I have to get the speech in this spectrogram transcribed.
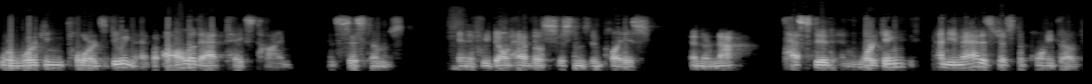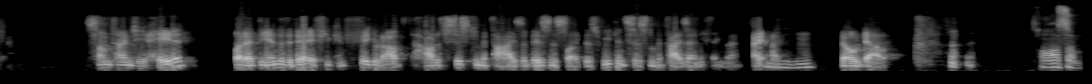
we're working towards doing that. But all of that takes time and systems. And if we don't have those systems in place and they're not tested and working, I mean, that is just a point of sometimes you hate it. But at the end of the day, if you can figure out how to systematize a business like this, we can systematize anything then. I, mm-hmm. I, no doubt. Awesome.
